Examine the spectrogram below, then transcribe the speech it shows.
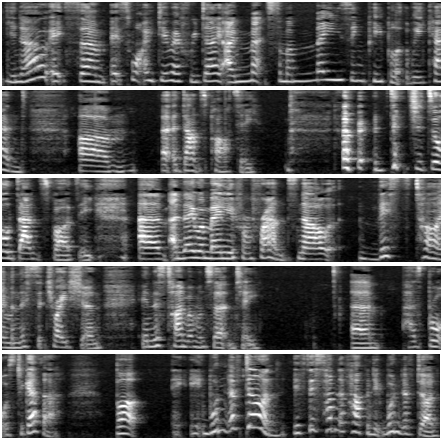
you know it's um it's what i do every day i met some amazing people at the weekend um at a dance party. a digital dance party, um, and they were mainly from France. Now, this time and this situation, in this time of uncertainty, um, has brought us together. But it, wouldn't have done if this hadn't have happened. It wouldn't have done.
